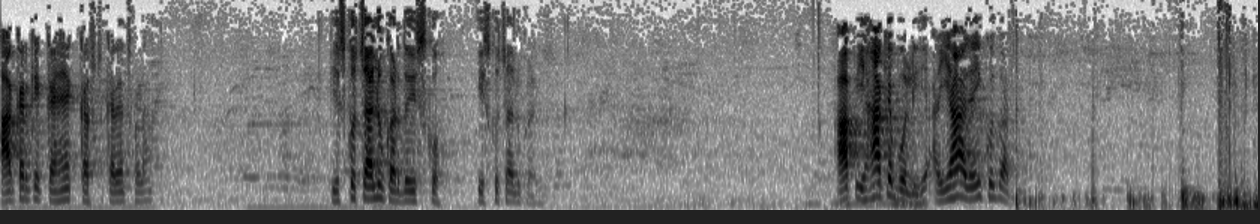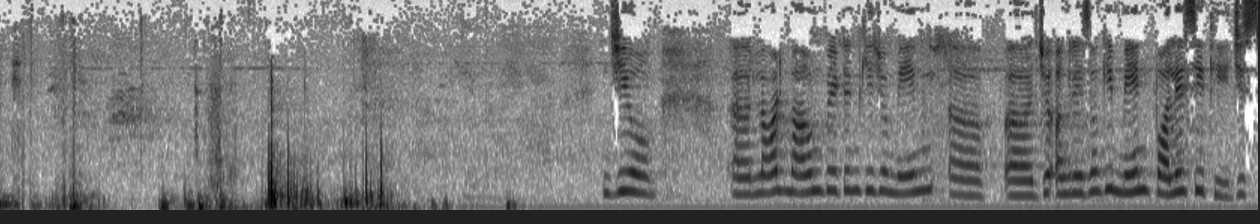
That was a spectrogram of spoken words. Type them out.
आकर के कहें, कष्ट करें थोड़ा। इसको चालू कर दो, इसको। इसको चालू कर दो। आप यहाँ के बोलिए यहाँ आ जाइए, कोई बात नहीं। जी ओम। लॉर्ड माउंट बेटन की जो मेन जो अंग्रेज़ों की मेन पॉलिसी थी जिस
